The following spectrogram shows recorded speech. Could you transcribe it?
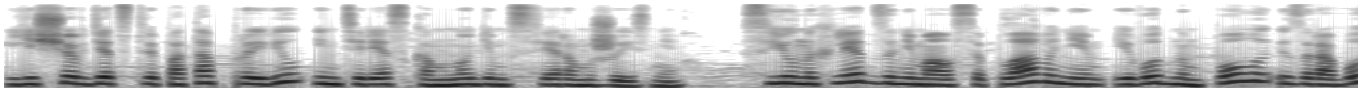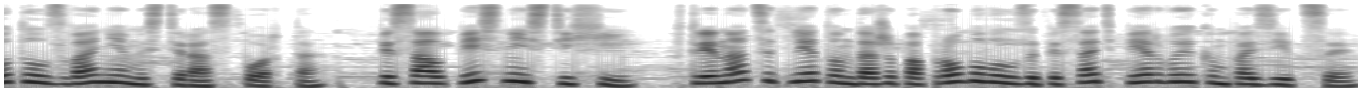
Еще в детстве Потап проявил интерес ко многим сферам жизни. С юных лет занимался плаванием и водным поло и заработал звание мастера спорта. Писал песни и стихи. В 13 лет он даже попробовал записать первые композиции,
